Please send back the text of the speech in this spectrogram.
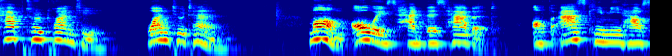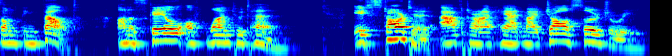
Chapter 20 1 to 10 Mom always had this habit of asking me how something felt on a scale of 1 to 10. It started after I had my jaw surgery,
